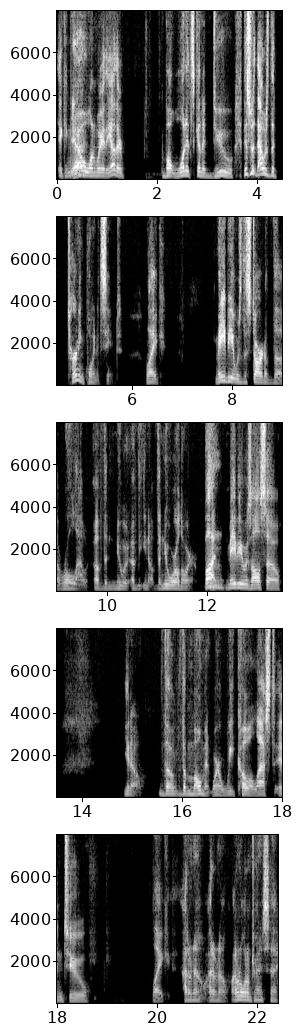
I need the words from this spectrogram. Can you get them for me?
It can Yeah. go one way or the other. But what it's gonna do, this was that was the turning point, it seemed. Like maybe it was the start of the rollout of the new of the you know the new world order but Mm. maybe it was also you know the the moment where we coalesced into like i don't know i don't know i don't know what i'm trying to say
